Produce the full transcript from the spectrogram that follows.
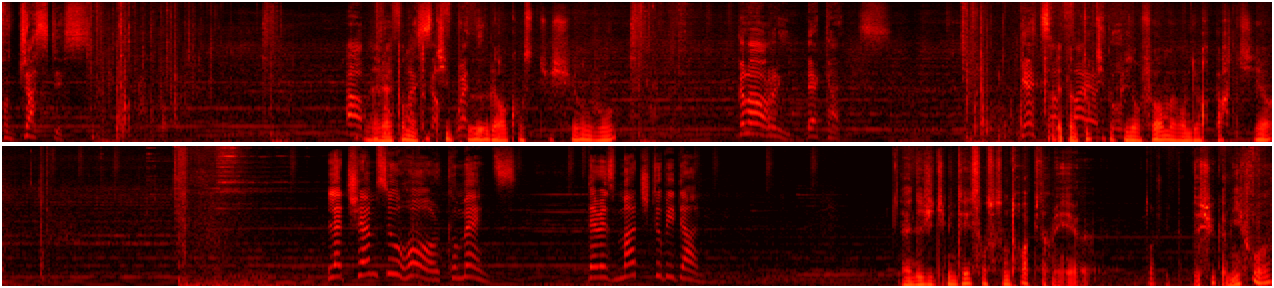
prove attendre un tout petit peu la reconstitution, vous. On va être un tout petit peu plus en forme avant de repartir. Let Shamsu Hor commence. There is much to be done. La légitimité 163, putain, mais. Euh... Attends, je lui tape dessus comme il faut. Hein.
